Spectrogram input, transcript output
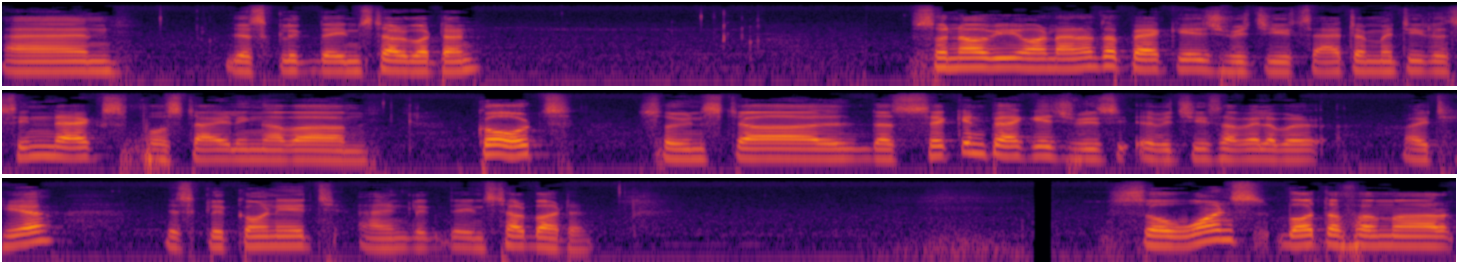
and just click the install button. So now we want another package which is atom material syntax for styling our um, codes so install the second package which, which is available right here. Just click on it and click the install button. So once both of them are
